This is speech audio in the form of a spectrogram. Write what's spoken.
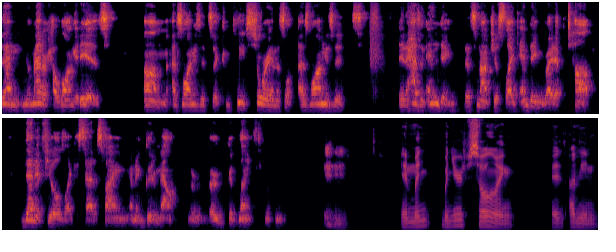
then no matter how long it is, um, as long as it's a complete story and as, as long as it's it has an ending that's not just like ending right at the top, then it feels like a satisfying and a good amount or, or good length. Mm-hmm. And when when you're soloing, it, I mean,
